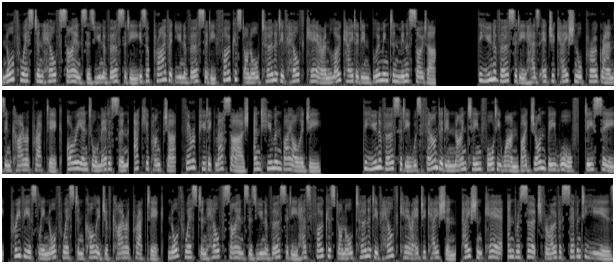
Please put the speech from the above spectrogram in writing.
Northwestern Health Sciences University is a private university focused on alternative health care and located in Bloomington, Minnesota. The university has educational programs in chiropractic, oriental medicine, acupuncture, therapeutic massage, and human biology. The university was founded in 1941 by John B. Wolfe, D.C., previously Northwestern College of Chiropractic. Northwestern Health Sciences University has focused on alternative health care education, patient care, and research for over 70 years.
